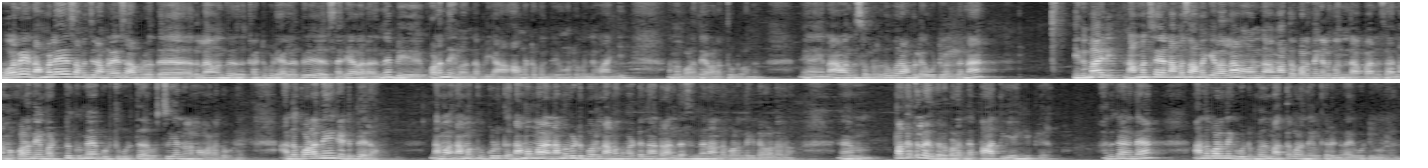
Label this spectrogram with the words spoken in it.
ஒரே நம்மளே சமைச்சு நம்மளே சாப்பிட்றது அதெல்லாம் வந்து கட்டுப்படி ஆகிறது சரியாக வராதுன்னு இப்படி குழந்தைங்களை வந்து அப்படியே அவங்ககிட்ட கொஞ்சம் இவங்ககிட்ட கொஞ்சம் வாங்கி அந்த குழந்தைய வளர்த்து விடுவாங்க. நான் வந்து சொல்கிறது ஊராம்பிள்ளை ஊட்டி வளர்த்தேன்னா இது மாதிரி நம்ம சே நம்ம சமைக்கிறதெல்லாம் வந்து மற்ற குழந்தைங்களுக்கும் இந்தாப்பான்னு சார் நம்ம குழந்தைய மட்டுக்குமே கொடுத்து கொடுத்து அது சுயநலமாக வளர்க்கக்கூடாது. அந்த குழந்தையும் கெட்டு போயிடும். நம்ம நமக்கு கொடுக்க நம்ம ம- நம்ம வீட்டு பொருள் நமக்கு மட்டும்தான் அந்த சிந்தனை அந்த குழந்தைகிட்ட வளரும். பக்கத்தில் இருக்கிற குழந்தை பார்த்து ஏங்கி போயிடும். அதுக்காக தான் அந்த குழந்தைக்கு ஊட்டும்போது மற்ற குழந்தைகளுக்கு ரெண்டு வாய் ஊட்டி விடுறது.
